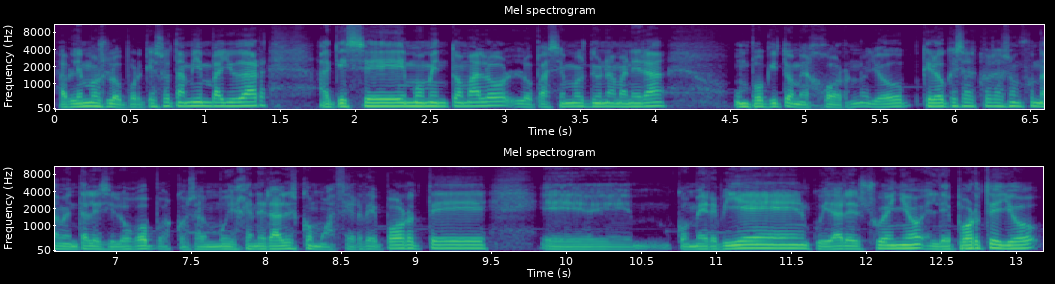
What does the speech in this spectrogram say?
hablemoslo, porque eso también va a ayudar a que ese momento malo lo pasemos de una manera un poquito mejor. ¿no? Yo creo que esas cosas son fundamentales y luego pues, cosas muy generales como hacer deporte, eh, comer bien, cuidar el sueño. El deporte yo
